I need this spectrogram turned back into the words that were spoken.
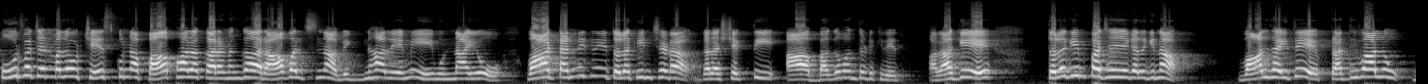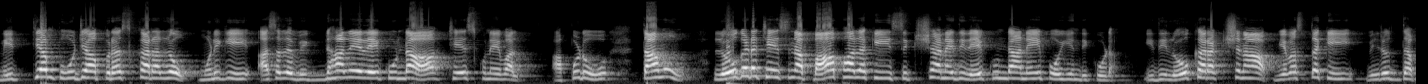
పూర్వజన్మలో చేసుకున్న పాపాల కారణంగా రావాల్సిన విఘ్నాలేమి ఉన్నాయో వాటన్నిటిని తొలగించడ గల శక్తి ఆ భగవంతుడికి లేదు. అలాగే తొలగింపజేయగలిగిన వాళ్ళైతే ప్రతి వాళ్ళు నిత్యం పూజా పురస్కారాల్లో మునిగి అసలు విఘ్నాలే లేకుండా చేసుకునేవాళ్ళు. అప్పుడు తాము లోగడ చేసిన పాపాలకి శిక్ష అనేది లేకుండానే పోయింది కూడా. ఇది లోకరక్షణ వ్యవస్థకి విరుద్ధం.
